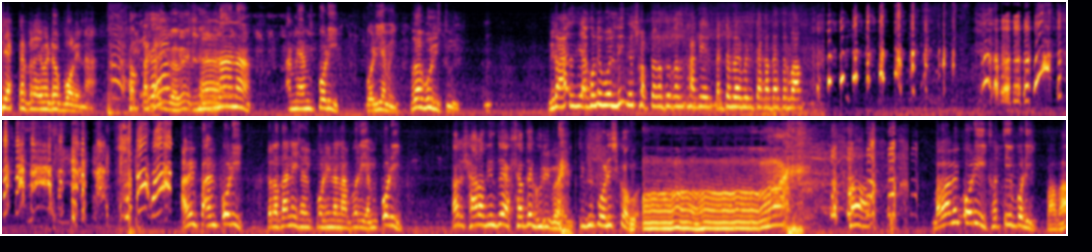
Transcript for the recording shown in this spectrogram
সে একটা প্রাইভেটেও পড়ে না। সব টাকা হ্যাঁ। না না। আমি আমি পড়ি। পড়ি আমি। কোথায় বলিস তুই? তুই এখনই বললি যে সব টাকা তোর কাছে থাকে চারটা প্রাইভেটের টাকা দেয় তোর বাপ। আমি আমি পড়ি। তোরা জানিস আমি পড়ি না না পড়ি আমি পড়ি। আরে সারাদিন তো একসাথে ঘুরি বেড়াই তুই কি পড়িস কখন? হ্যাঁ। বাবা আমি পড়ি সত্যি পড়ি। বাবা?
